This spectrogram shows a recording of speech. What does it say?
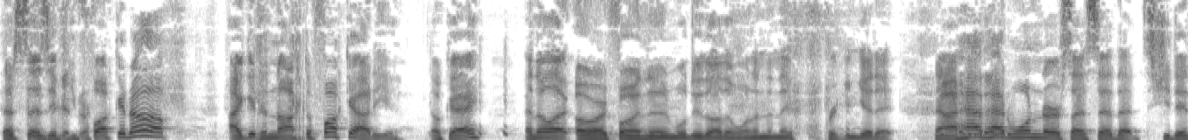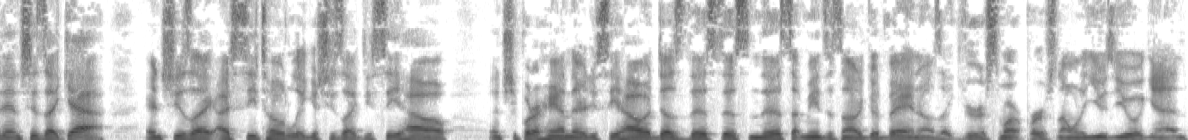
that says if you fuck it up, I get to knock the fuck out of you. Okay? And they're like, all right, fine, then we'll do the other one. And then they freaking get it. Now I have had one nurse. I said that she didn't. She's like, yeah. And she's like, I see totally. Because she's like, do you see how? And she put her hand there. Do you see how it does this, this, and this? That means it's not a good vein. I was like, you're a smart person. I want to use you again.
